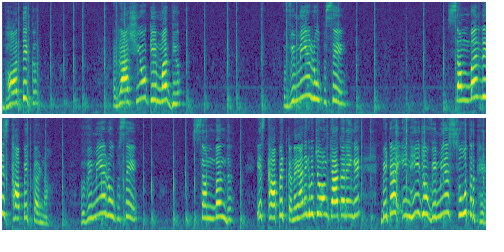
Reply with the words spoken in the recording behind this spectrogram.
भौतिक राशियों के मध्य विमीय रूप से संबंध स्थापित करना। विमीय रूप से संबंध स्थापित करना। यानी कि बच्चों, हम क्या करेंगे? बेटा, इन्हीं जो विमीय सूत्र थे,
